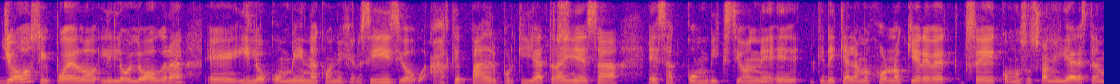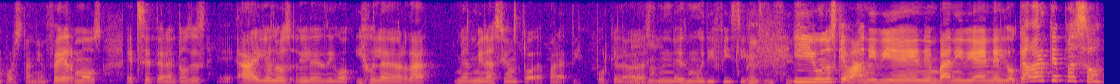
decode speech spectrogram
yo sí puedo y lo logra eh, y lo combina con ejercicio. Ah, qué padre, porque ya trae Sí. esa, esa convicción eh, eh, de que a lo mejor no quiere verse como sus familiares que a lo mejor están enfermos, etcétera. Entonces, eh, a ellos los- les digo, híjole, de verdad, mi admiración toda para ti, porque la verdad es, es muy difícil. Es difícil. Y unos que van y vienen, van y vienen, digo, ¿qué, ay, ¿qué pasó?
